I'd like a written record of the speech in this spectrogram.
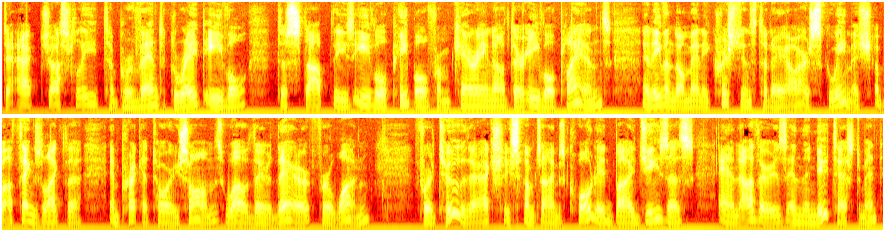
to act justly, to prevent great evil, to stop these evil people from carrying out their evil plans. And even though many Christians today are squeamish about things like the imprecatory Psalms, well, they're there for one. For two, they're actually sometimes quoted by Jesus and others in the New Testament.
